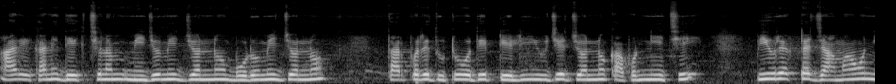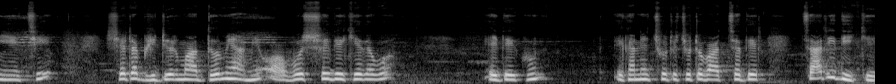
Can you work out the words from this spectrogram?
আর এখানে দেখছিলাম মেজো মেয়ের জন্য বড়ো মেয়ের জন্য। তারপরে দুটো ওদের ডেলি ইউজের জন্য কাপড় নিয়েছি। পিউর একটা জামাও নিয়েছি। সেটা ভিডিওর মাধ্যমে আমি অবশ্যই দেখিয়ে দেব। এই দেখুন, এখানে ছোট ছোট বাচ্চাদের চারিদিকে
